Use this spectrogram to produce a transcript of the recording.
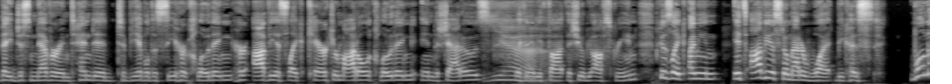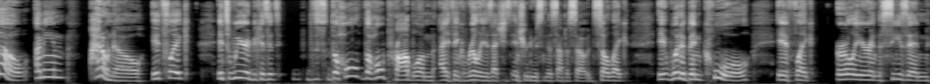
they just never intended to be able to see her clothing, her obvious like character model clothing in the shadows. Yeah. Like they maybe thought that she would be off screen. Because like, I mean, it's obvious no matter what, because well no, I mean, I don't know. It's like it's weird because it's the whole the whole problem I think really is that she's introduced in this episode. So like it would have been cool if like earlier in the season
